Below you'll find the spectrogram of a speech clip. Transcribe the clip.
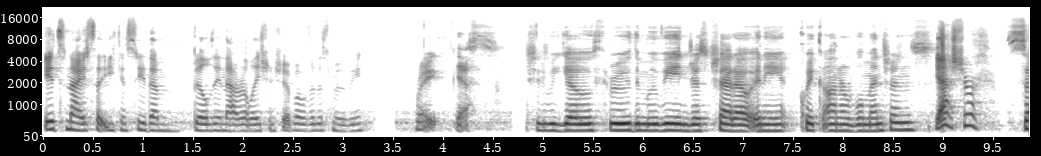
it's nice that you can see them building that relationship over this movie. right, yes. Should we go through the movie and just shout out any quick honorable mentions? Yeah, sure. So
